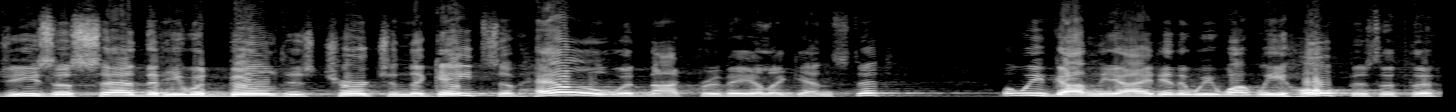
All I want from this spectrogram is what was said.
Jesus said that he would build his church and the gates of hell would not prevail against it. Well, we've gotten the idea that we, what we hope is that the,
